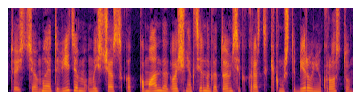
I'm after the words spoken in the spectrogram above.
То есть мы это видим, мы сейчас как команда очень активно готовимся как раз-таки к масштабированию, к росту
